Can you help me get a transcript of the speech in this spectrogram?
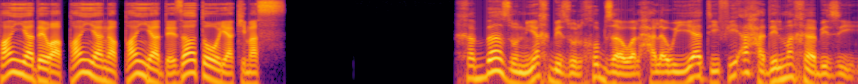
パン屋ではパン屋がパンやデザートを焼きます。 خباز يخبز الخبز والحلويات في أحد المخابز.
